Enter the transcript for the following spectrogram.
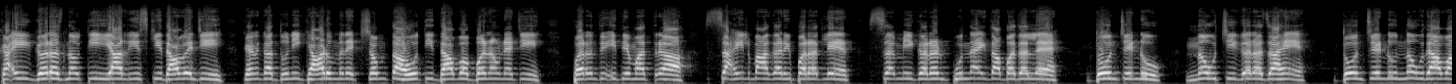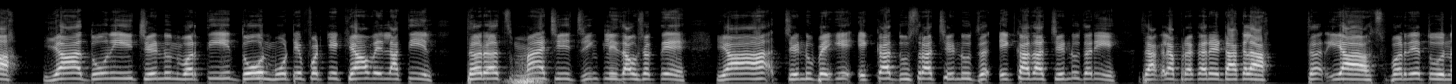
काही गरज नव्हती या रिस्की धावेची. कारण का दोन्ही खेळाडूंमध्ये क्षमता होती धावा बनवण्याची. परंतु इथे मात्र साहिल माघारी परतले समीकरण पुन्हा एकदा बदलले दोन चेंडू नऊची गरज आहे. दोन चेंडू नऊ धावा या दोन्ही चेंडूंवरती दोन मोठे फटके खेळावे लागतील. तरच मॅच ही जिंकली जाऊ शकते. या चेंडूपैकी एका दुसरा चेंडू ज- एखादा चेंडू जरी चांगल्या प्रकारे टाकला तर या स्पर्धेतून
